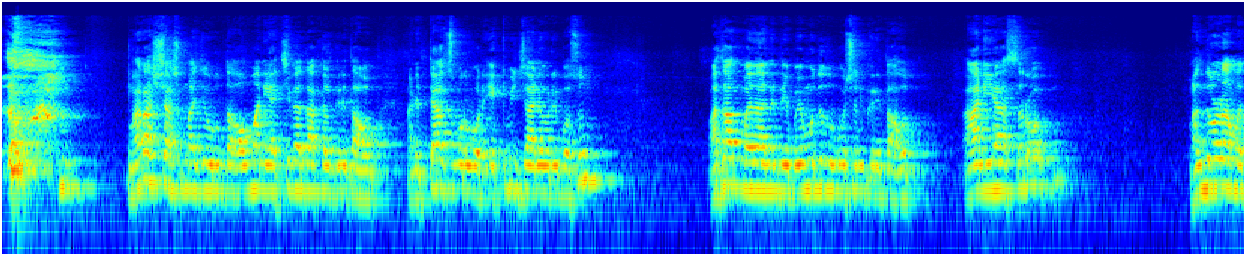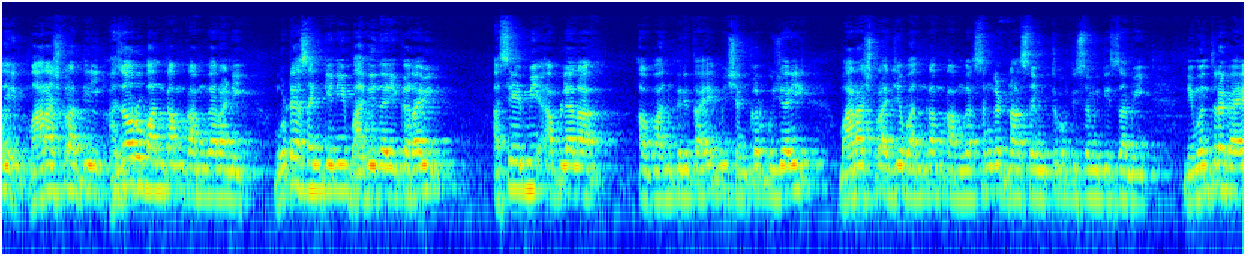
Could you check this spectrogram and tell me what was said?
महाराष्ट्र शासनाच्या विरुद्ध अवमान याचिका दाखल करीत आहोत. आणि त्याचबरोबर एकवीस जानेवारीपासून आझाद मैदानी ते बेमुदत उपोषण करीत आहोत. आणि या सर्व आंदोलनामध्ये महाराष्ट्रातील हजारो बांधकाम कामगारांनी मोठ्या संख्येने भागीदारी करावी असे मी आपल्याला आवाहन करीत आहे. मी शंकर पुजारी महाराष्ट्र राज्य बांधकाम कामगार संघटना संयुक्त कृती समितीचा मी निमंत्रक आहे.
